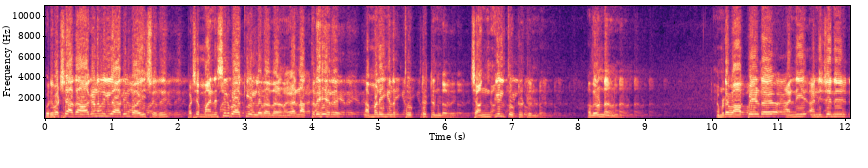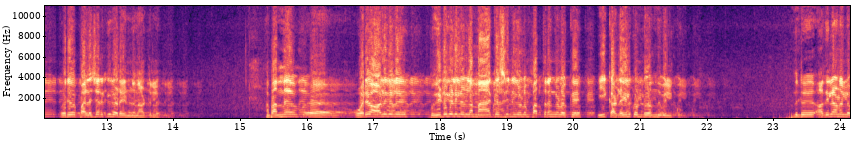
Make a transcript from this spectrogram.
ഒരുപക്ഷെ അതാകണമെന്നില്ല ആദ്യം വായിച്ചത് പക്ഷെ മനസ്സിൽ ബാക്കിയുള്ളത് അതാണ്. കാരണം അത്രയേറെ നമ്മളിങ്ങനെ തൊട്ടിട്ടുണ്ട് അത്. ചങ്കിൽ തൊട്ടിട്ടുണ്ട്. അതുകൊണ്ടാണ്. നമ്മുടെ വാപ്പയുടെ അനി അനുജന് ഒരു പലചരക്ക് കടയുണ്ട് നാട്ടിൽ. അപ്പൊ അന്ന് ഓരോ ആളുകൾ വീടുകളിലുള്ള മാഗസിനുകളും പത്രങ്ങളൊക്കെ ഈ കടയിൽ കൊണ്ടുവന്ന് വിൽക്കും. എന്നിട്ട് അതിലാണല്ലോ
